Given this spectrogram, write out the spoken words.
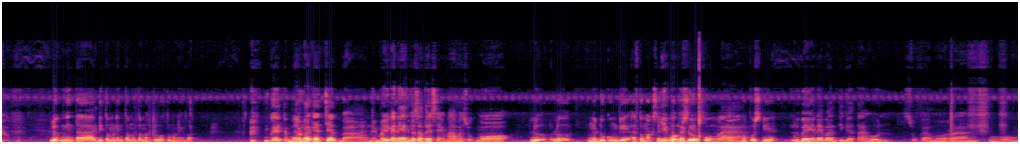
Lu minta ditemenin teman-teman lu waktu menembak. Enggak itu bukan Nembaknya chat bang. Nembak Jadi kan ini kan gue satu SMA sama Sukmo. Lu lu ngedukung dia atau maksa Ya gue nge-push dia? ngedukung lah. Nge-push dia. Lu bayangin aja bang tiga tahun suka sama orang, Oh.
